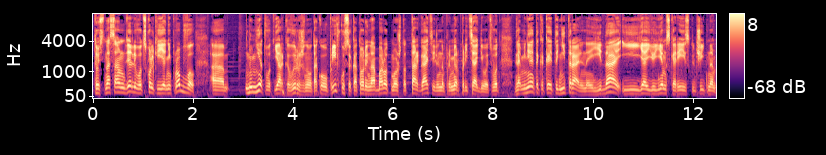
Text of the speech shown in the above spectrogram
То есть, на самом деле, вот сколько я не пробовал, ну, нет вот ярко выраженного такого привкуса, который, наоборот, может отторгать или, например, притягивать. Вот для меня это какая-то нейтральная еда, и я ее ем скорее исключительно,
